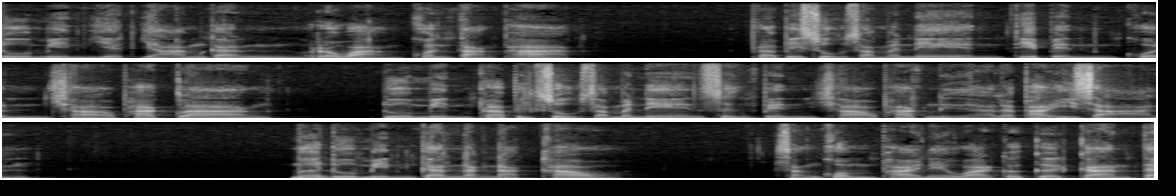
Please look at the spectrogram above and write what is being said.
ดูหมิ่นเหยียดหยามกันระหว่างคนต่างภาค พระภิกษุสามเณรที่เป็นคนชาวภาคกลาง ดูหมิ่นพระภิกษุสามเณรซึ่งเป็นชาวภาคเหนือและภาคอีสาน เมื่อดูหมิ่นกันหนักๆเข้า สังคมภายในวัดก็เกิดการแต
